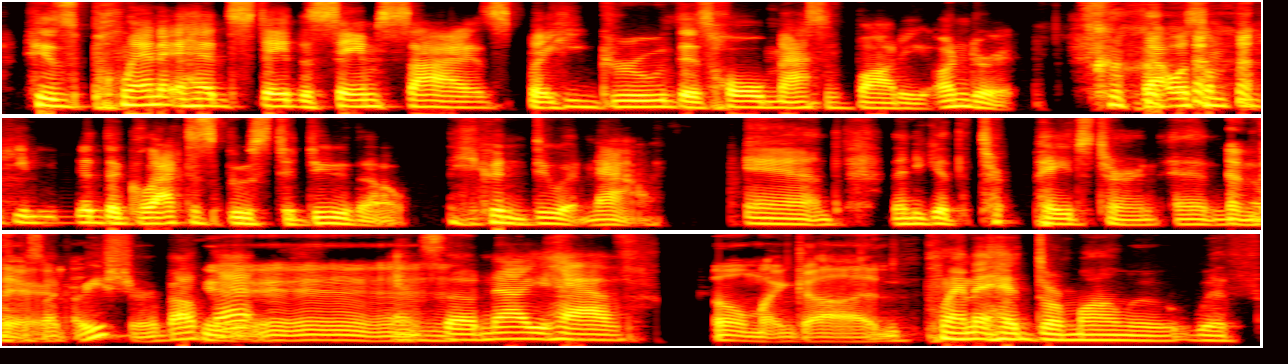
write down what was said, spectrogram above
his planet head stayed the same size, but he grew this whole massive body under it. That was something he needed the Galactus boost to do, though. He couldn't do it now." And then you get the tur page turn, and, And there. like, "Are you sure about that?" And so now you have oh my god. Planet Head Dormammu with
